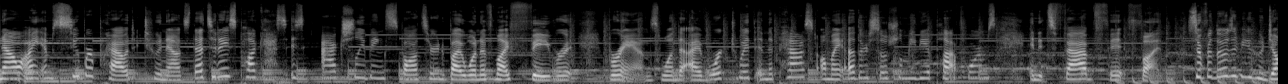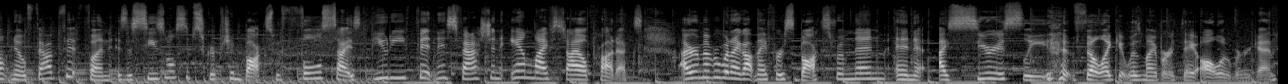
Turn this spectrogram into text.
Now, I am super proud to announce that today's podcast is actually being sponsored by one of my favorite brands, one that I've worked with in the past on my other social media platforms, and it's FabFitFun. So, for those of you who don't know, FabFitFun is a seasonal subscription box with full sized beauty, fitness, fashion, and lifestyle products. I remember when I got my first box from them, and I seriously felt like it was my birthday all over again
